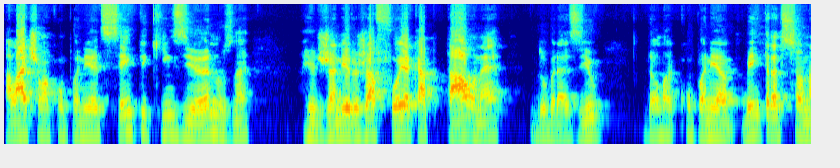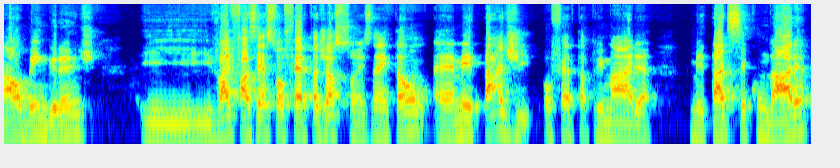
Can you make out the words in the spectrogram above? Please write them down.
a Light é uma companhia de 115 anos, né? Rio de Janeiro já foi a capital, né, do Brasil. Então, uma companhia bem tradicional, bem grande, e vai fazer essa oferta de ações, né? Então, é, metade oferta primária, metade secundária.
